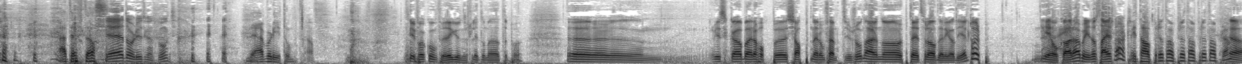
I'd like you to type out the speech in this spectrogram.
det er tøft, det, ass. Det er et dårlig utgangspunkt. Det er blytungt. Ja. Vi får konfrere Gundersen litt om det etterpå. Eh, vi skal bare hoppe kjapt nedom femtedivisjon. Er det noe update fra avdelinga di, Torp? JH-kara, blir det seier snart? Vi taper og taper og taper. og taper. Ja.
